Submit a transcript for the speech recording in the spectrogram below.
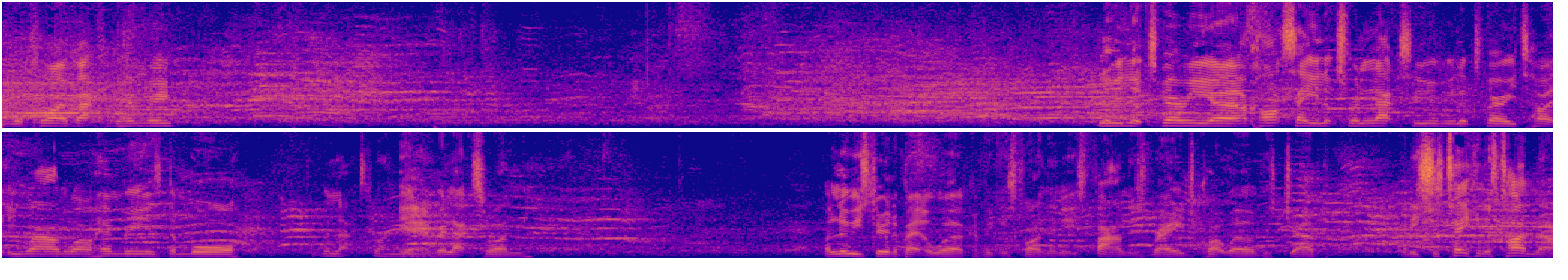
Good reply back from Henry. Louis looks very, uh, I can't say he looks relaxed, he looks very tightly wound, while Henry is the more Relaxed one. yeah, relaxed one. But Louis doing a better work. I think he's finding he's found his range quite well with his jab, and he's just taking his time now.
